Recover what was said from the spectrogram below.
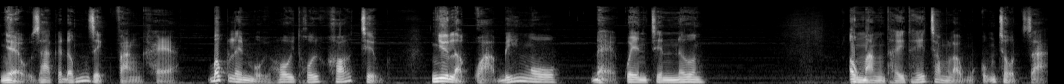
nhểu ra cái đống dịch vàng khè, bốc lên mùi hôi thối khó chịu như là quả bí ngô để quên trên nương. Ông Măng thấy thế trong lòng cũng trột dạ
